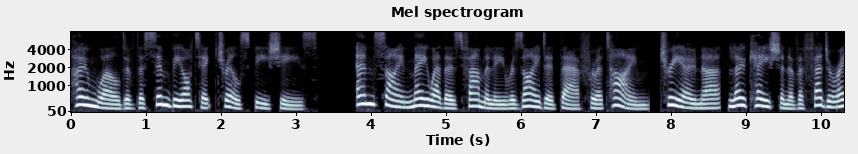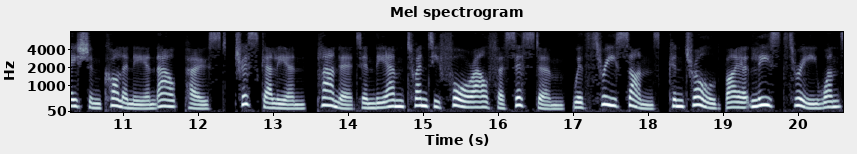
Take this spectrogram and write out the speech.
homeworld of the symbiotic Trill species. Ensign Mayweather's family resided there for a time. Triona, location of a Federation colony and outpost, Triskelion, planet in the M24 Alpha system, with three suns, controlled by at least three once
